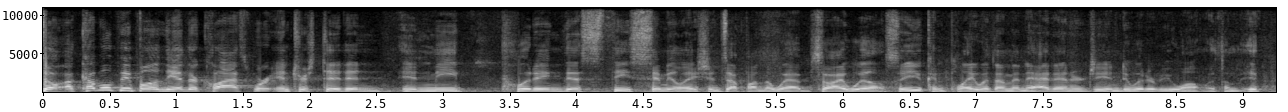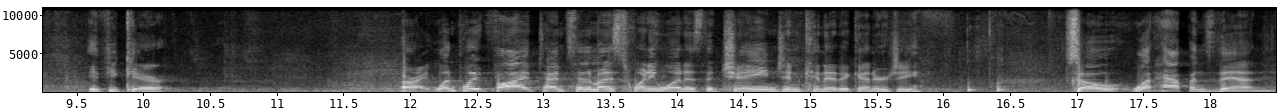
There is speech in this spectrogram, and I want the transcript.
So a couple people in the other class were interested in, in me putting this, these simulations up on the web, so I will. So you can play with them and add energy and do whatever you want with them, if, if you care. All right, 1.5 times 10 to the minus 21 is the change in kinetic energy. So what happens then?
